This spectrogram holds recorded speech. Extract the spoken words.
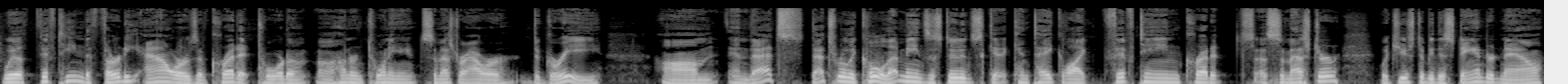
with 15 to 30 hours of credit toward a 120 semester hour degree. Um, and that's, that's really cool. That means the students can, can take like 15 credits a semester, which used to be the standard now.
